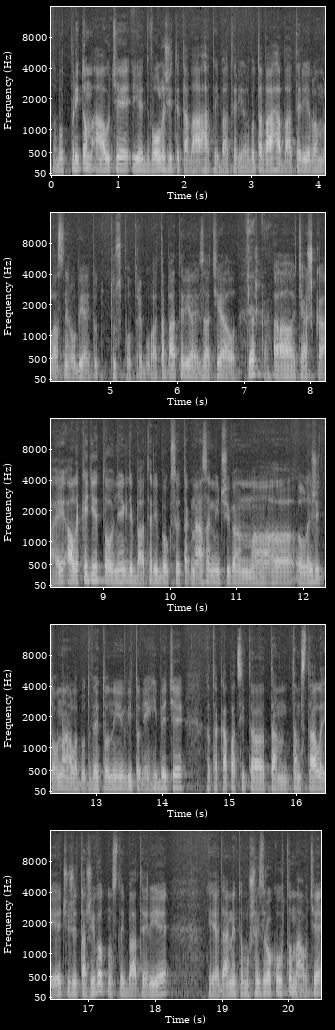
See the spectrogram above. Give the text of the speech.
lebo pri tom aute je dôležité tá váha tej batérie, lebo tá váha batérie vám vlastne robí aj tú, tú spotrebu. A tá batéria je zatiaľ ťažká. A, ťažká hej? Ale keď je to niekde battery boxe, tak na zemi, či vám a, leží tona alebo dve tony, vy to nehybete a tá kapacita tam, tam stále je. Čiže tá životnosť tej batérie je, dajme tomu, 6 rokov v tom aute,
